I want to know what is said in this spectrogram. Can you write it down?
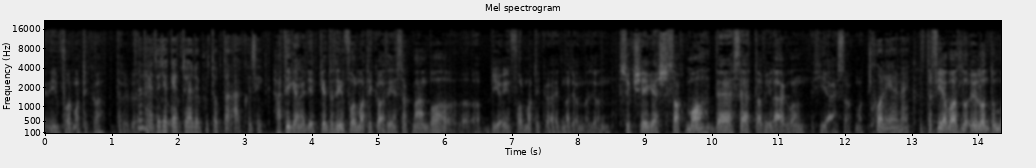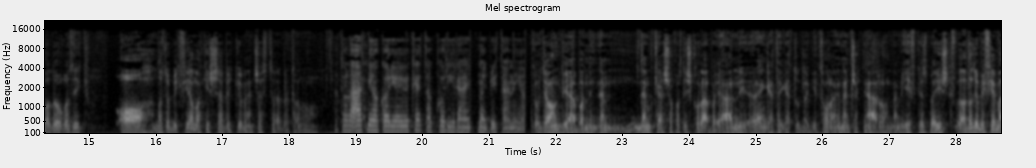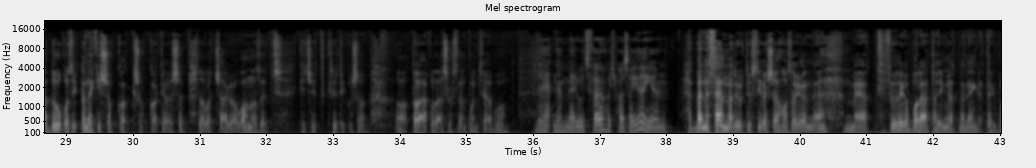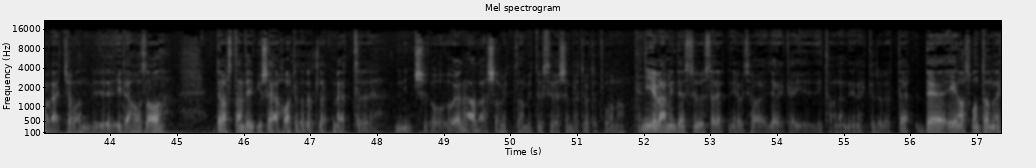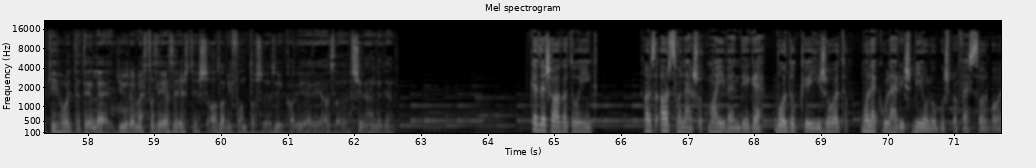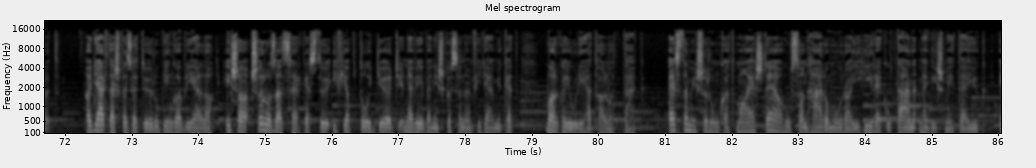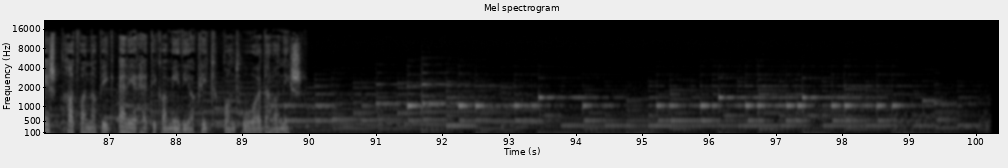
informatika terület. Lehet, hogy a kettő előbb-utóbb találkozik. Hát igen, egyébként az informatika az én szakmámban, a bioinformatika egy nagyon-nagyon szükséges szakma, de szerte a világon hiány szakma. Hol élnek? A fiam az, ő Londonban dolgozik, a nagyobbik fiam, a kisebbik ő Manchesterbe tanul. Hát ha látni akarja őket, akkor irány Nagy-Britannia. Ugye Angliában nem, nem kell sokat iskolába járni, rengeteget tudnak itt holni, nem csak nyáron, hanem évközben is. A nagyobbik fiam már dolgozik, de neki sokkal, sokkal kevesebb szabadsága van, az egy kicsit kritikusabb a találkozások szempontjából. De nem merült fel, hogy hazajöjjön? Hát benne felmerült, ő szívesen hazajönne, mert főleg a barátai miatt, mert rengeteg barátja van ide-haza, de aztán végül is elhalt ez az ötlet, mert nincs olyan állás, amit, amit ő szívesen betöltött volna. Nyilván minden szülő szeretné, hogyha a gyerekei itthon lennének körülötte, de én azt mondtam neki, hogy tehát én legyűröm ezt az érzést, és az, ami fontos, hogy az ő karrierje az a sinán legyen. Kedves hallgatóink! Az arcvonások mai vendége Boldogkői Zsolt, molekuláris biológus professzor volt. A gyártásvezető Rubin Gabriella és a sorozat szerkesztő ifjabb Tóth György nevében is köszönöm figyelmüket, Varga Júliát hallották. Ezt a műsorunkat ma este a 23 órai hírek után megismételjük, és 60 napig elérhetik a mediaclick.hu oldalon is.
